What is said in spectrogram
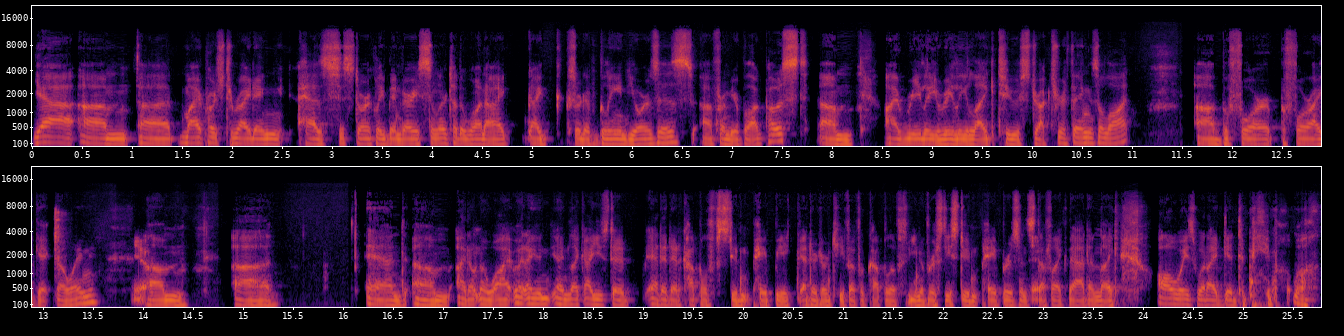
yeah, um, uh, my approach to writing has historically been very similar to the one I, I sort of gleaned yours is uh, from your blog post. Um, I really, really like to structure things a lot uh, before before I get going. Yeah. And um, I don't know why, but I, and like I used to edit a couple of student paper, editor in chief of a couple of university student papers and stuff like that. And like always, what I did to people, well,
